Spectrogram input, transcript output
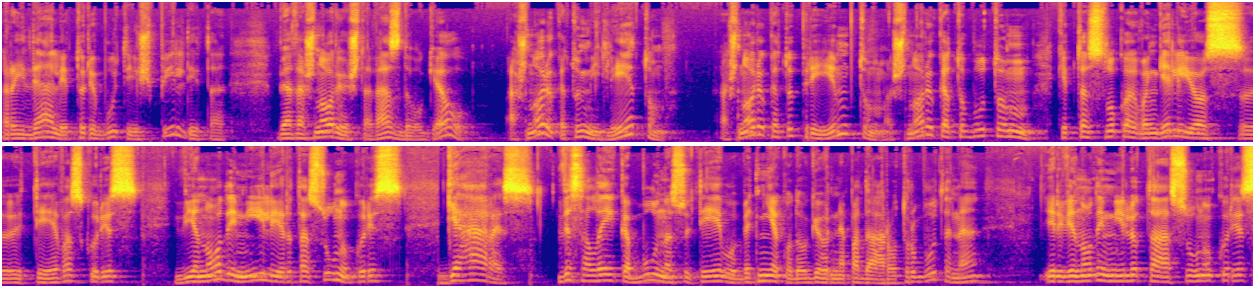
raidelė turi būti išpildyta, bet aš noriu iš tavęs daugiau, aš noriu, kad tu mylėtum, Aš noriu, kad tu priimtum, aš noriu, kad tu būtum kaip tas Luko Evangelijos e, tėvas, kuris vienodai myli ir tą sūnų, kuris geras, visą laiką būna su tėvu, bet nieko daugiau ir nepadaro turbūt, ne? Ir vienodai myliu tą sūnų, kuris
